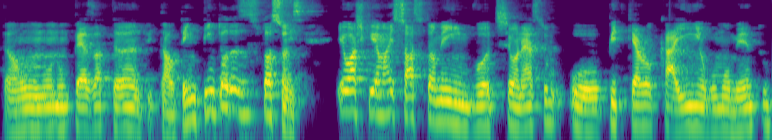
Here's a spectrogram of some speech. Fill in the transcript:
Então não, não, pesa tanto e tal. Tem, tem todas as situações. Eu acho que é mais fácil também, vou ser honesto, o Pete Carroll cair em algum momento,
